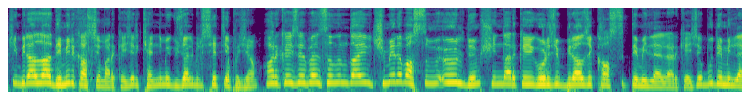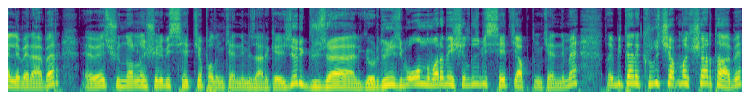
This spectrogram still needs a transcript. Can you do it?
Şimdi biraz daha demir kasacağım arkadaşlar. Kendime güzel bir set yapacağım. Arkadaşlar ben sanırım daha yeni çimene bastım ve öldüm. Şimdi arkayı görece birazcık kastık demirlerle arkadaşlar. Bu demirlerle beraber evet şunlarla şöyle bir set yapalım kendimize arkadaşlar. Güzel. Gördüğünüz gibi 10 numara 5 yıldız bir set yaptım kendime. Tabi bir tane kılıç yapmak şart abi.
